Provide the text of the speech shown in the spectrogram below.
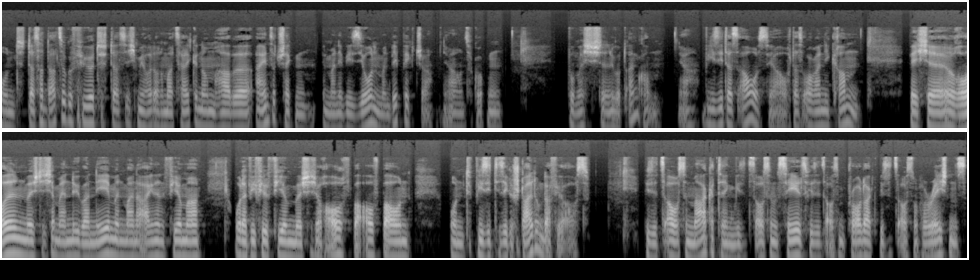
Und das hat dazu geführt, dass ich mir heute auch nochmal Zeit genommen habe, einzuchecken in meine Vision, in mein Big Picture, ja, und zu gucken, wo möchte ich denn überhaupt ankommen? Ja, wie sieht das aus? Ja, auch das Organigramm. Welche Rollen möchte ich am Ende übernehmen in meiner eigenen Firma? Oder wie viele Firmen möchte ich auch aufbauen? Und wie sieht diese Gestaltung dafür aus? Wie sieht es aus im Marketing? Wie sieht es aus im Sales? Wie sieht es aus im Product? Wie sieht es aus in Operations?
